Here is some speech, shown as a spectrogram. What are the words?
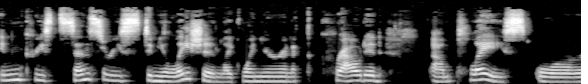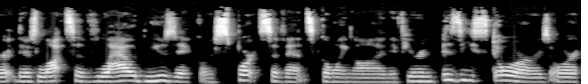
increased sensory stimulation, like when you're in a crowded um, place or there's lots of loud music or sports events going on, if you're in busy stores or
